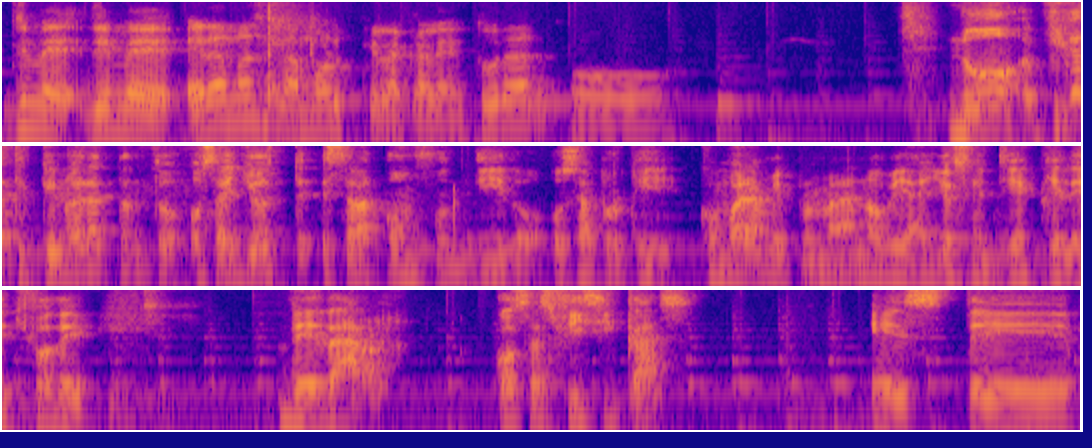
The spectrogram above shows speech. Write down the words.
dime, dime, ¿era más el amor que la calentura o...? No, fíjate que no era tanto, o sea, yo estaba confundido, o sea, porque como era mi primera novia, yo sentía que el hecho de, de dar cosas físicas, este,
